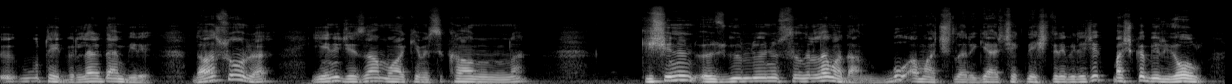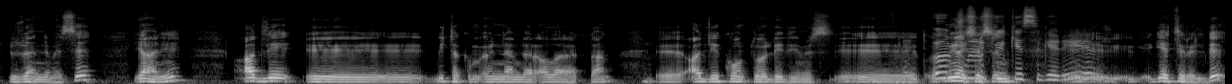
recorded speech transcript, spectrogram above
e, bu tedbirlerden biri. Daha sonra yeni ceza muhakemesi kanununa kişinin özgürlüğünü sınırlamadan bu amaçları gerçekleştirebilecek başka bir yol düzenlemesi yani adli e, bir takım önlemler alaraktan e, adli kontrol dediğimiz e, evet, müessesin gereği e, getirildi.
